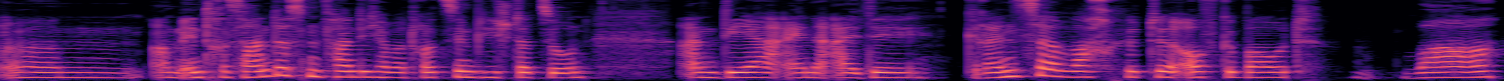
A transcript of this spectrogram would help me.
Ähm, am interessantesten fand ich aber trotzdem die Station, an der eine alte Grenzerwachhütte aufgebaut war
